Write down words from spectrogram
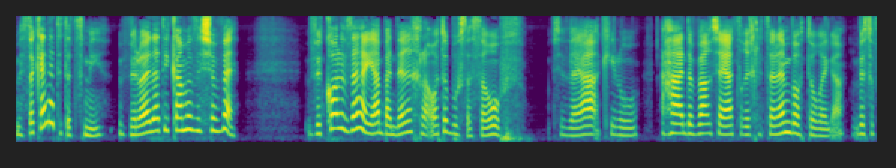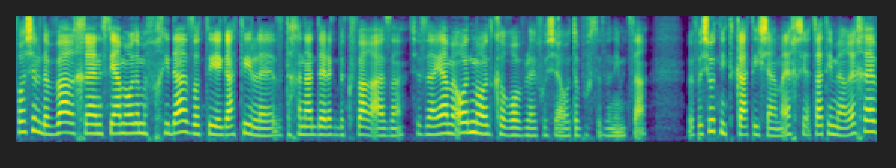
מסכנת את עצמי, ולא ידעתי כמה זה שווה. וכל זה היה בדרך לאוטובוס השרוף, שזה היה כאילו הדבר שהיה צריך לצלם באותו רגע. בסופו של דבר, אחרי הנסיעה המאוד המפחידה הזאת, הגעתי לאיזו תחנת דלק בכפר עזה, שזה היה מאוד מאוד קרוב לאיפה שהאוטובוס הזה נמצא. ופשוט נתקעתי שם, איך שיצאתי מהרכב,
